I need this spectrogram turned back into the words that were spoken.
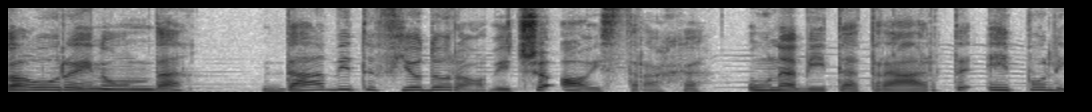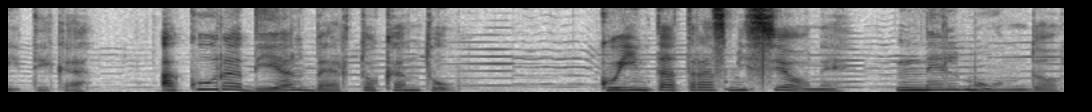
Va ora in onda David Fiodorovich Oistrach, Una vita tra arte e politica, a cura di Alberto Cantù. Quinta trasmissione, Nel mondo.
